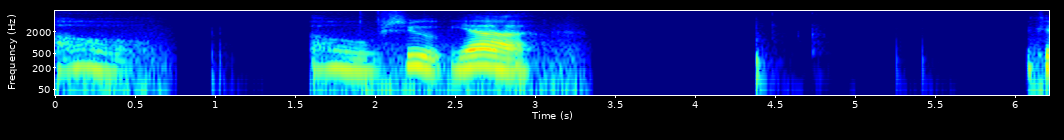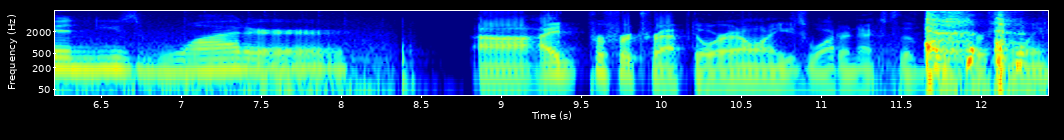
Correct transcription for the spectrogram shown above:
Oh. Oh shoot! Yeah. We could use water. Uh, I'd prefer trapdoor. I don't want to use water next to the vault personally.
